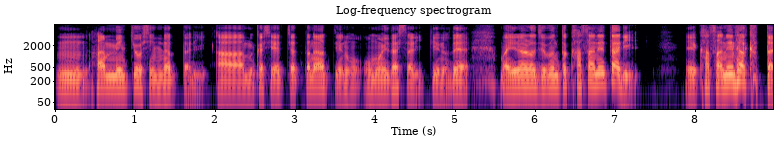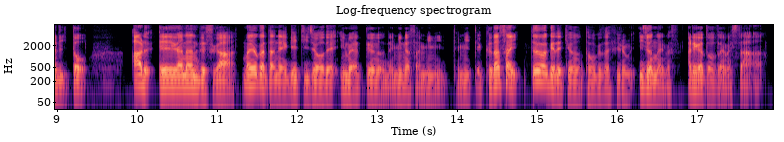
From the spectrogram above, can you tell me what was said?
うん、反面教師になったり、ああ、昔やっちゃったなっていうのを思い出したりっていうので、まあいろいろ自分と重ねたり、えー、重ねなかったりと、ある映画なんですが、まあよかったらね、劇場で今やってるので皆さん見に行ってみてください。というわけで今日のトークザフィルム以上になります。ありがとうございました。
